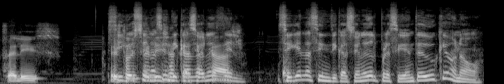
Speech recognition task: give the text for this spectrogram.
Feliz. ¿Sigue Estoy usted las feliz en indicaciones del ¿Sigue las indicaciones del presidente Duque o no?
